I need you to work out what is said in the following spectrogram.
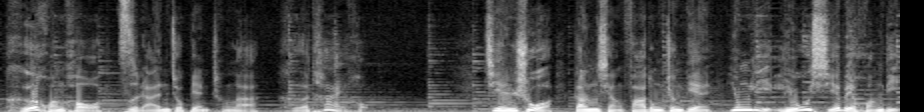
何皇后自然就变成了何太后。简硕刚想发动政变，拥立刘协为皇帝，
